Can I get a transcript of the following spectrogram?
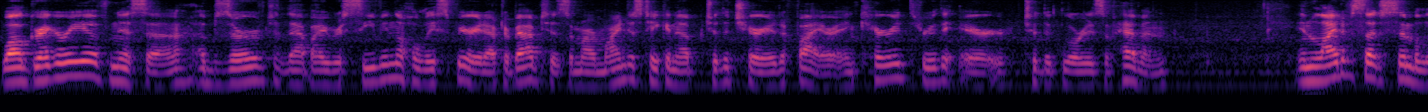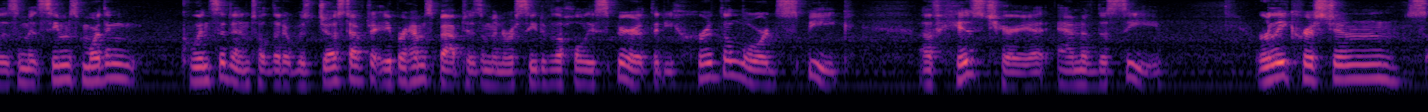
While Gregory of Nyssa observed that by receiving the Holy Spirit after baptism, our mind is taken up to the chariot of fire and carried through the air to the glories of heaven. In light of such symbolism, it seems more than coincidental that it was just after Abraham's baptism and receipt of the Holy Spirit that he heard the Lord speak of his chariot and of the sea. Early Christians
